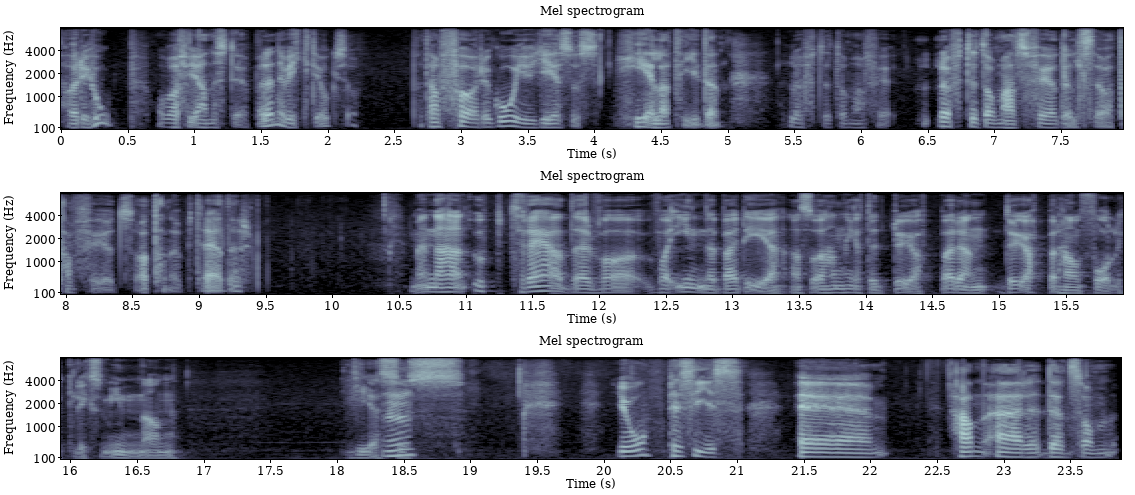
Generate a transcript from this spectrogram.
hör ihop och varför Johannes döparen är viktig också. För att han föregår ju Jesus hela tiden. löftet om, löftet om hans födelse och att han föds och att han uppträder. Men när han uppträder, vad, vad innebär det? Alltså han heter döparen. Döper han folk liksom innan Jesus? Mm. Jo, precis. Eh, han är den som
